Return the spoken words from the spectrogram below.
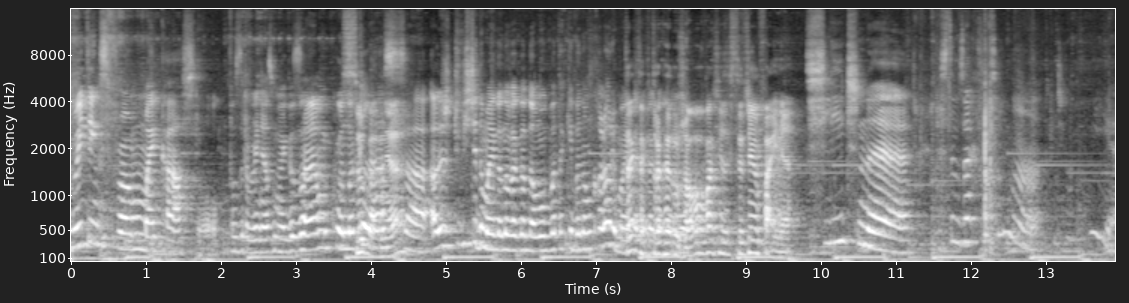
greetings from my castle. Pozdrowienia z mojego zamku, no Super, nie? klasa. Ale rzeczywiście do mojego nowego domu, bo takie będą kolory mojego Tak, tak trochę domu. różowo, właśnie stwierdziłem fajnie. Śliczne. Jestem zachwycona. Dziękuję.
